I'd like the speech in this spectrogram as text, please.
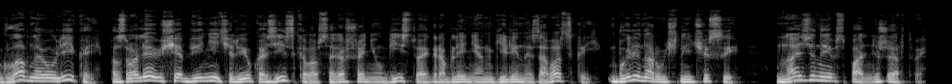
Главной уликой, позволяющей обвинить Илью Казицкого в совершении убийства и ограбления Ангелины Завадской, были наручные часы, найденные в спальне жертвы.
